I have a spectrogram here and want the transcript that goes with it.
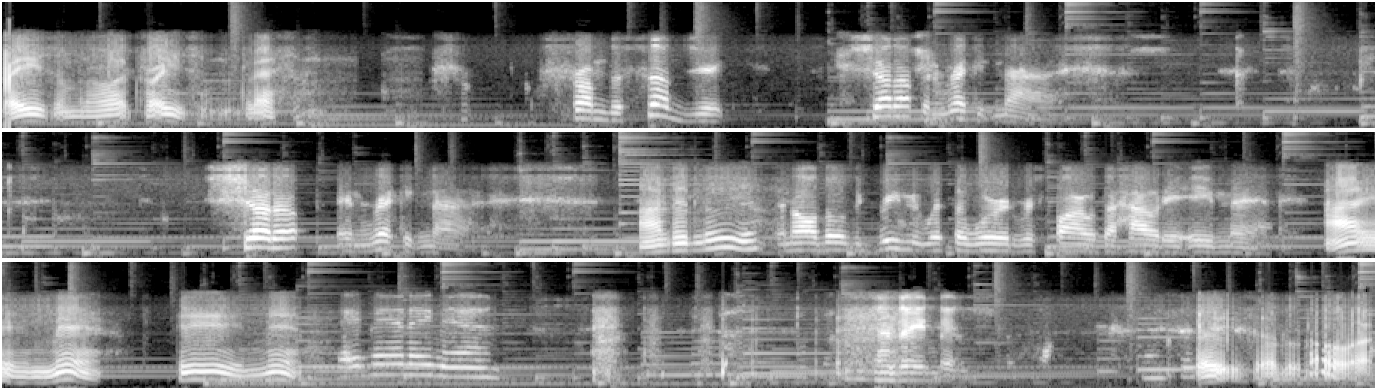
Praise Him, Lord. Praise Him. Bless Him. From the subject, shut up and recognize. Shut up and recognize. Hallelujah. And all those agreement with the word respond with a howdy, amen. Amen. Amen. Amen, amen. And amen. Praise the Lord.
